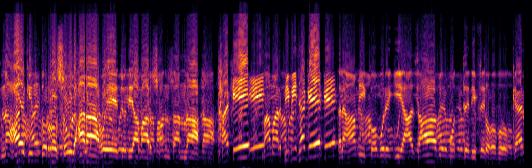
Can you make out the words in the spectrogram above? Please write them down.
না হয় কিন্তু রসুল হারা হয়ে যদি আমার সন্তানরা থাকে, আমার বিবি থাকে, তাহলে আমি কবরে গিয়ে আজাবের মধ্যে লিপ্ত হব। কেন?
